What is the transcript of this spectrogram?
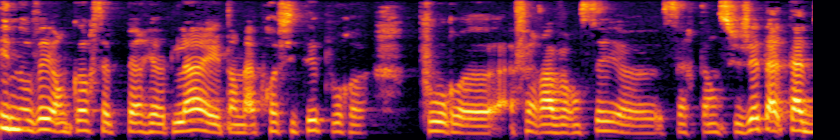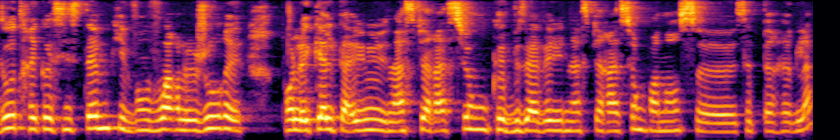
innové encore cette période-là et tu en as profité pour, euh, pour faire avancer certains sujets. Tu as, d'autres écosystèmes qui vont voir le jour et pour lesquels tu as eu une inspiration, que vous avez eu une inspiration pendant cette période-là?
